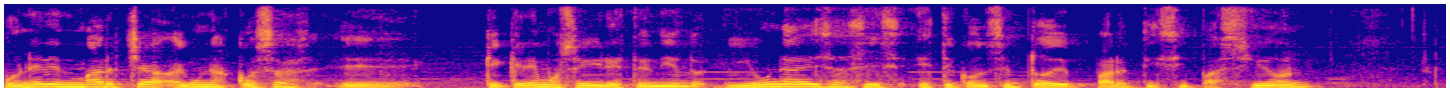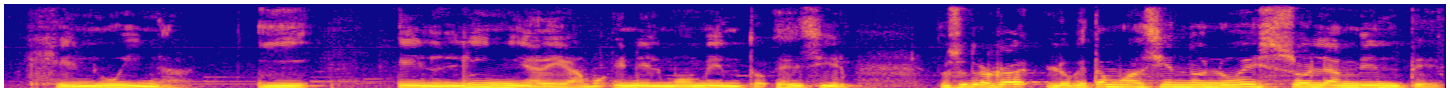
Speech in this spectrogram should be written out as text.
poner en marcha algunas cosas eh, que queremos seguir extendiendo. Y una de esas es este concepto de participación genuina y en línea, digamos, en el momento. Es decir, nosotros acá lo que estamos haciendo no es solamente,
